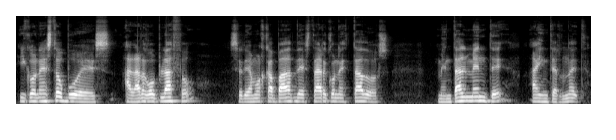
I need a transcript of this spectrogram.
Y con esto, pues a largo plazo, seríamos capaces de estar conectados mentalmente a Internet.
